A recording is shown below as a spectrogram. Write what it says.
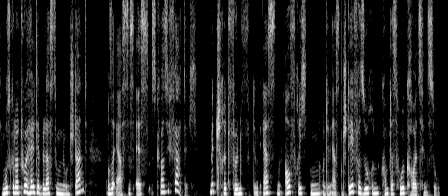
Die Muskulatur hält der Belastung nun stand. Unser erstes S ist quasi fertig. Mit Schritt 5, dem ersten Aufrichten und den ersten Stehversuchen, kommt das Hohlkreuz hinzu.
